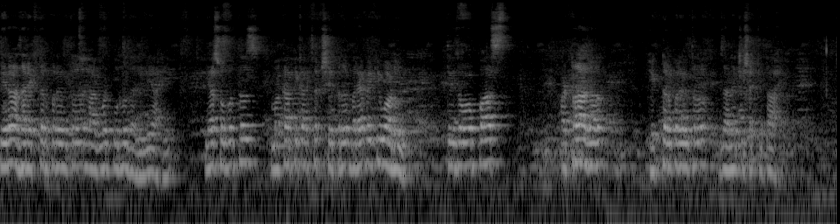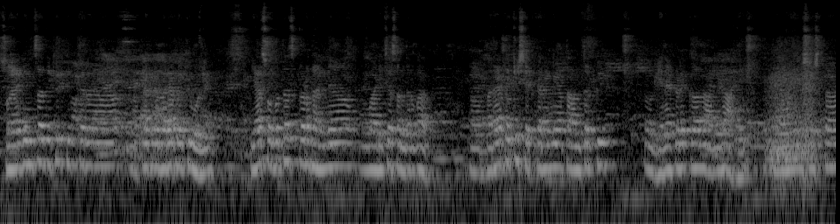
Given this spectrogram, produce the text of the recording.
तेरा हजार हेक्टरपर्यंत लागवड पूर्ण झालेली आहे. यासोबतच मका पिकाचं क्षेत्र बऱ्यापैकी वाढून ते जवळपास अठरा हजार हेक्टरपर्यंत जाण्याची शक्यता आहे. सोयाबीनचा देखील पीक आपल्याकडे यासोबतच कडधान्य वाढीच्या संदर्भात बऱ्यापैकी शेतकऱ्यांनी आता आंतरपीक घेण्याकडे कल आलेला आहे. त्यामध्ये विशेषतः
